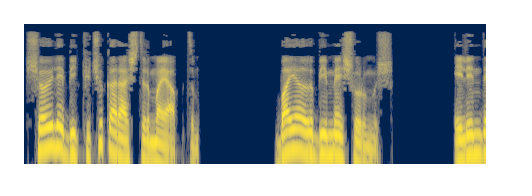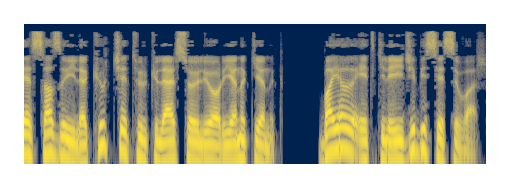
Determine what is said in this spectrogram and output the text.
Şöyle bir küçük araştırma yaptım. Bayağı bir meşhurmuş. Elinde sazıyla Kürtçe türküler söylüyor yanık yanık. Bayağı etkileyici bir sesi var.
